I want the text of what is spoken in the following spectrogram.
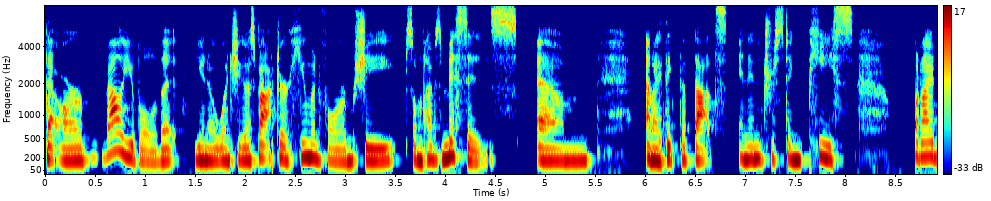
that are valuable. That, you know, when she goes back to her human form, she sometimes misses. Um, and I think that that's an interesting piece. but I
